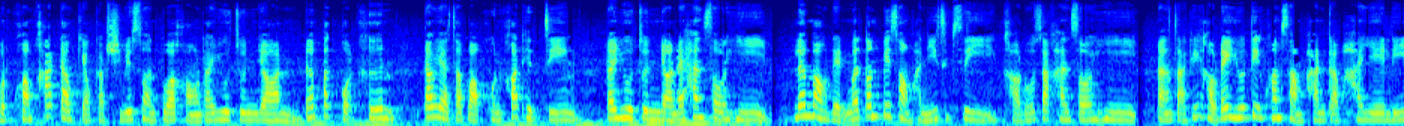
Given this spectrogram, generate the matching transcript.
บทความคาดเดาเกี่ยวกับชีวิตส่วนตัวของรายูจุนยอน เริ่มปรากฏขึ้นเราอยากจะบอกคุณข้อเท็จจริงรายูจุนยอนและฮันโซฮี เริ่มออกเดทเมื่อต้นปี 2024 เขารู้จักฮันโซฮี หลังจากที่เขาได้ยุติความสัมพันธ์กับฮาเยริ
